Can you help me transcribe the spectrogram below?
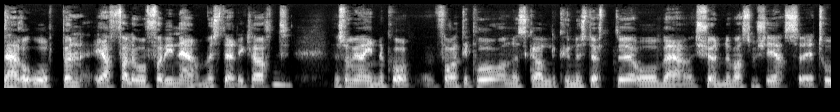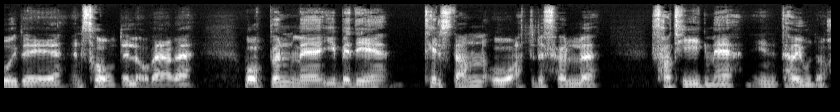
være åpen, iallfall overfor de nærmeste. Det er klart, mm. som vi er inne på, for at de pårørende skal kunne støtte og være, skjønne hva som skjer, så jeg tror jeg det er en fordel å være åpen med IBD-tilstanden, og at det følger fatigue med i perioder.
